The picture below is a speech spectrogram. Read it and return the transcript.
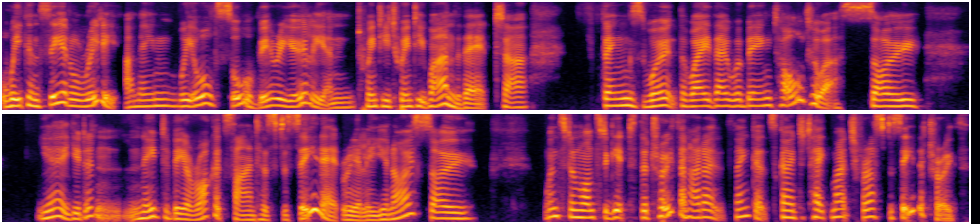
we can see it already. I mean, we all saw very early in 2021 that. Uh, things weren't the way they were being told to us. So, yeah, you didn't need to be a rocket scientist to see that, really, you know? So, Winston wants to get to the truth, and I don't think it's going to take much for us to see the truth.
